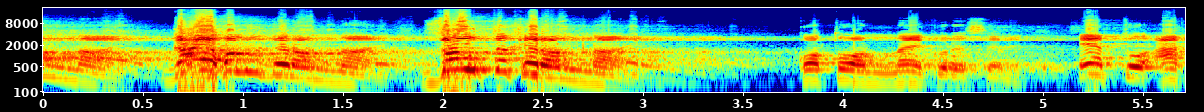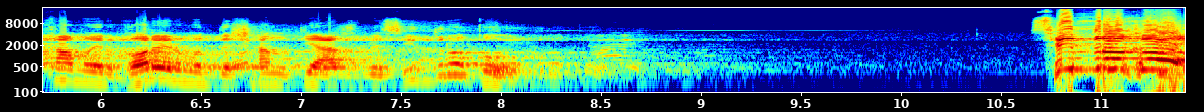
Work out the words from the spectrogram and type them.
অন্যায়, গায়ে হলুদের অন্যায়, যৌতুকের অন্যায়। কত অন্যায় করেছেন। এত আকামের ঘরের মধ্যে শান্তি আসবে ছিদ্র কই? ছিদ্র কই?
